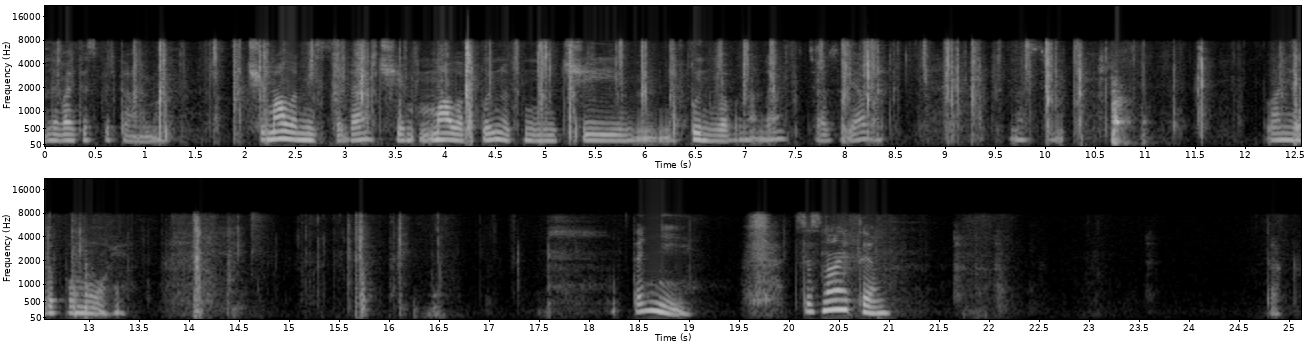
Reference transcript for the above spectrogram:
Давайте спитаємо. Чи мало місця, да? чи мало вплинуть, чи вплинула вона, да? ця заява на світ в плані допомоги. Та ні. Це знаєте. Так.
